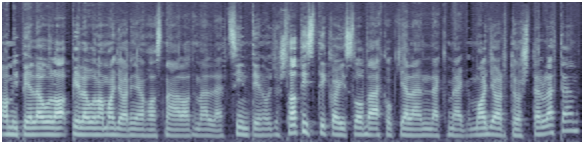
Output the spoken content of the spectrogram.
ami például a, például a magyar nyelvhasználat mellett. Szintén, hogy a statisztikai szlovákok jelennek meg magyar törzs területen,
